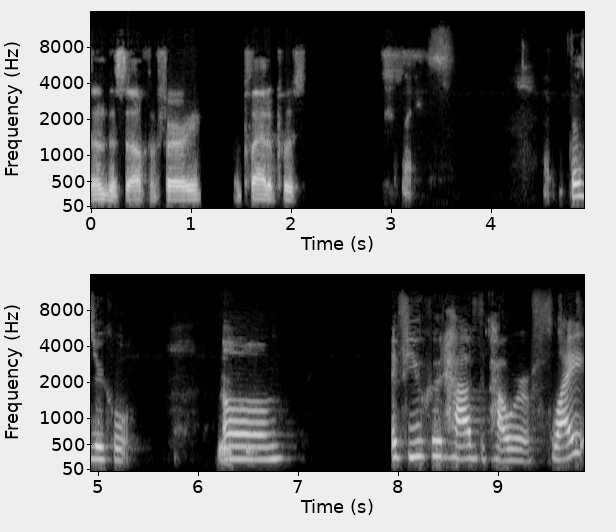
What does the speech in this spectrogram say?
Something soft and furry. A platypus. Nice. Those are cool. Very cool. Um, if you could have the power of flight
